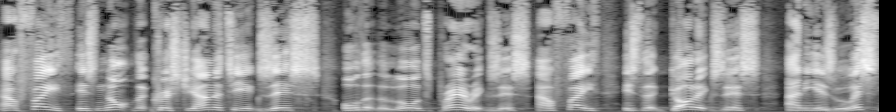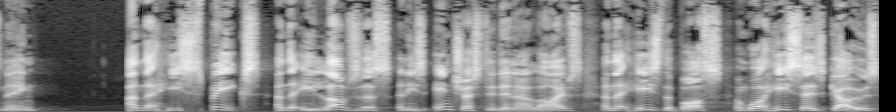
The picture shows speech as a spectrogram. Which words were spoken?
Our faith is not that Christianity exists or that the Lord's Prayer exists. Our faith is that God exists and He is listening and that He speaks and that He loves us and He's interested in our lives and that He's the boss and what He says goes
